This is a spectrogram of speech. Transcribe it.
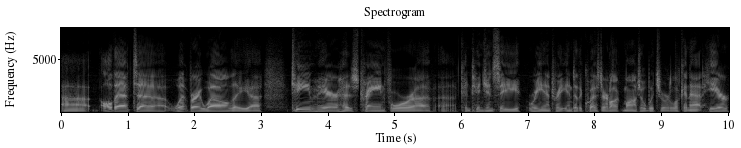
Uh, all that uh, went very well. The uh, team here has trained for uh, uh, contingency re-entry into the Quest airlock module, which you're looking at here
